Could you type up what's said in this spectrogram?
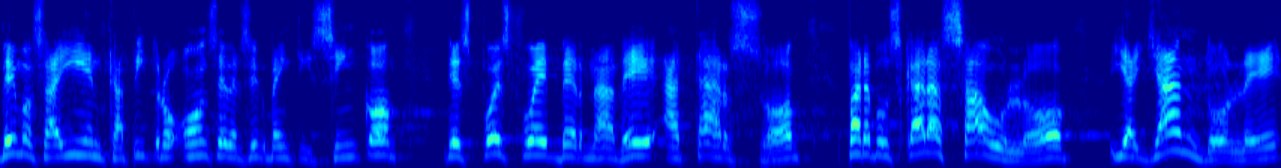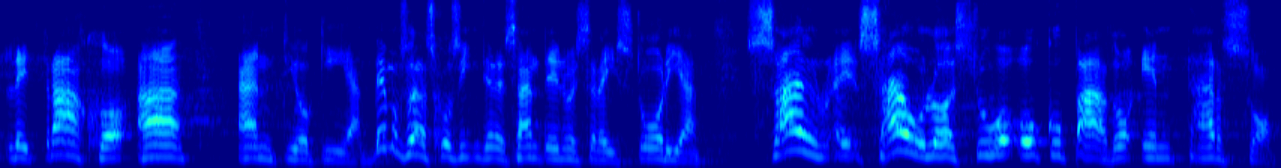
Vemos ahí en capítulo 11, versículo 25, después fue Bernabé a Tarso para buscar a Saulo y hallándole le trajo a Antioquía. Vemos unas cosas interesantes en nuestra historia. Eh, Saulo estuvo ocupado en Tarso.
